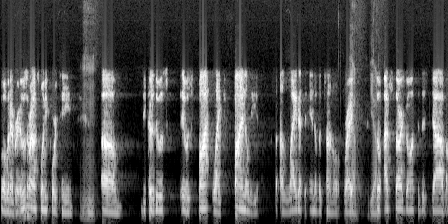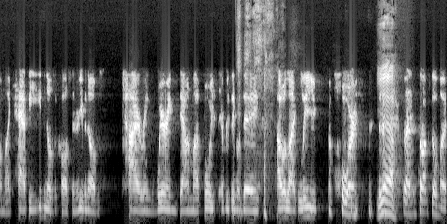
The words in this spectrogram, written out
well whatever it was around 2014 Mhm. um because it was it was fi- like finally a light at the end of a tunnel right Yeah. Yeah. so i start going to this job i'm like happy even though it was a call center even though it was tiring wearing down my voice every single day i would like leave hoarse yeah. so I talk so much.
